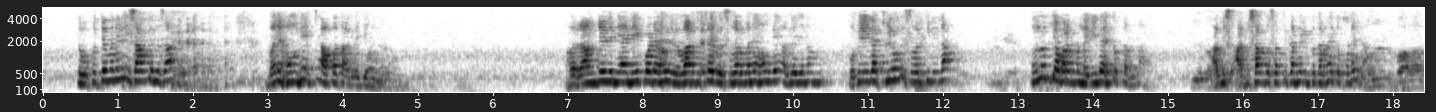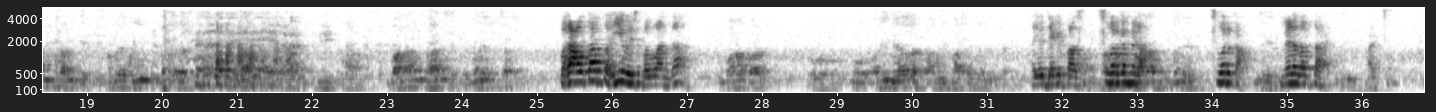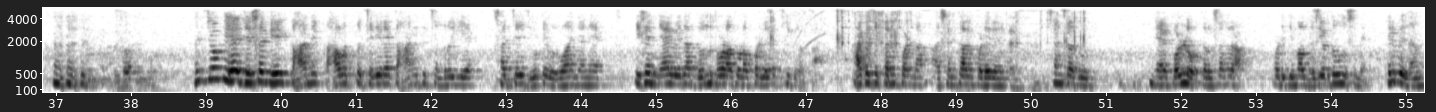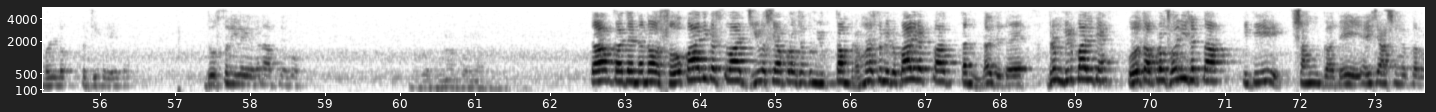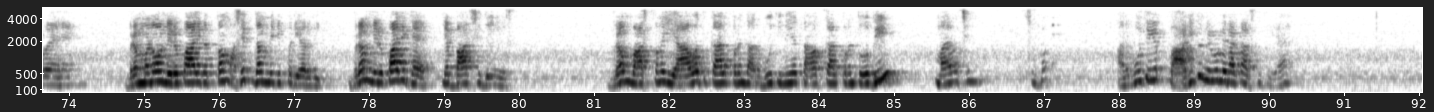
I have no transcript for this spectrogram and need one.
तो वो कुत्ते बने नहीं साफ़ के अनुसार? बने होंगे क्या पता अगले जन्म में। और रामदेव जी न्याय नहीं पड़े होंगे व्यवहार जिससे स्वर बने होंगे अगले जन्म में। वो भी लीला की होगी स्वर की लीला। उन लोग क्या फ़र्क पड़ना लीला है तो करना है। तो- अभिशाप को सत्य करने के लिए तो करना ही तो पड़ेगा। परा अवतार तो है वैसे भगवान का। वहाँ पर वो वो अभी मेला लगता है पास में अयोध्या के पास स्वर का मेला। स्वर का मेला लगता है। अच्छा। जो भी है जैसे भी है कहानी कहावत तो चली रही कहानी तो चल रही है। सच्चे झूठे भगवान जाने इसे न्याय वेदांत दोनों थोड़ा थोड़ा पढ़ लेना ठीक रहता है। कहा चक्कर में पढ़ना आशंका में पड़े रहना। शंका दूर न्याय पढ़ लो तर्क संग्रह बड़े दिमाग घसीट दो उसमें। फिर वेदांत पढ़ लो तो ठीक रहेगा। दोस्त तो नहीं लगेगा ना अपने को। तब कहते न नो सोपाधिक जीव से अप्रोक्ष युक्तम ब्रह्मण से निरुपाधिक न ब्रह्म निरुपाधिक है वो तो अप्रोक्ष हो नहीं सकता। इति संगते ऐसे आशंका कर रहे हैं। ब्रह्मणो निरुपाधिकत्व असिद्धम परिहरती ब्रह्म निरुपाधिक है यह बात सिद्ध नहीं हो सकती। ब्रह्म वास्तव में यावत काल पर्यंत अनुभूति नहीं है तावत काल पर्यंत वो भी मायावचिन्ह सुबह अनुभूति के ही तो निर्गुण निराकार स्थिति है।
